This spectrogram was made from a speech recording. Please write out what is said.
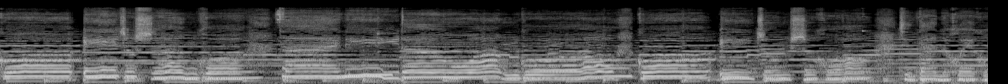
过一种生活，在你的王国。过一种生活，简单的挥霍，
